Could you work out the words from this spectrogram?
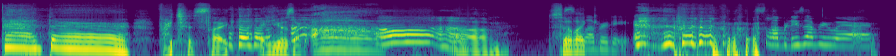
Panther," but just like, and he was like, "Ah." oh uh-huh. Um, so like celebrity celebrities everywhere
